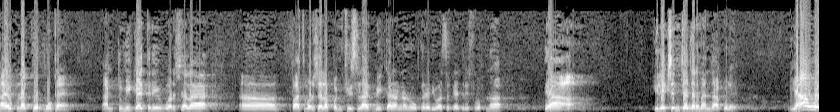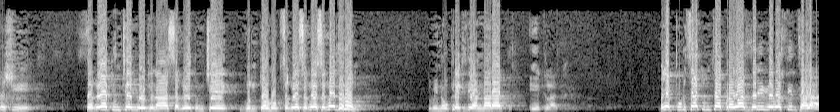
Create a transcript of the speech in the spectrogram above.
हा एवढा खूप मोठा आहे. आणि तुम्ही काहीतरी वर्षाला पाच वर्षाला पंचवीस लाख बेकारांना नोकऱ्या देऊ असं काहीतरी स्वप्न त्या इलेक्शनच्या दरम्यान दाखवलंय. या वर्षी सगळ्या तुमच्या योजना सगळे तुमचे गुंतवणूक सगळं सगळं सगळं धरून तुम्ही नोकऱ्या किती आणणार आहात? एक लाख. म्हणजे पुढचा तुमचा प्रवास जरी व्यवस्थित झाला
